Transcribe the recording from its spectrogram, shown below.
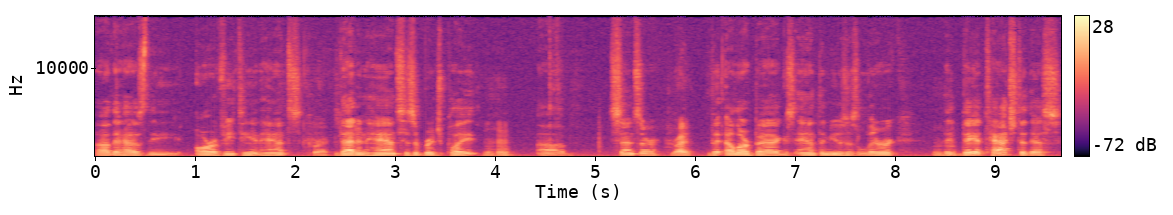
uh, that has the RVT enhance, Correct. that enhance is a bridge plate hmm uh, sensor. Right. The LR Baggs Anthem uses Lyric. They, Mhm. they attach to this.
